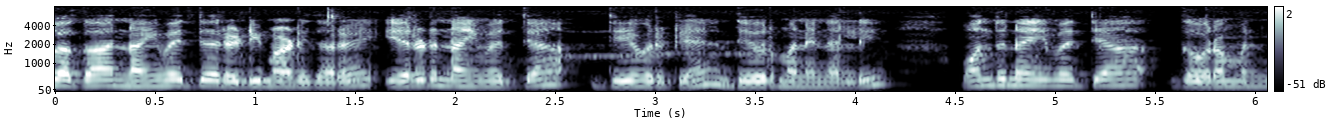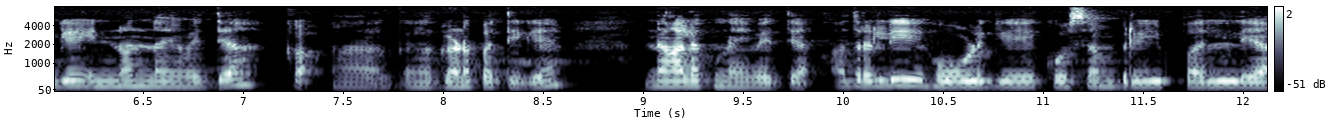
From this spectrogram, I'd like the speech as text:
ಇವಾಗ ನೈವೇದ್ಯ ರೆಡಿ ಮಾಡಿದ್ದಾರೆ. ಎರಡು ನೈವೇದ್ಯ ದೇವರಿಗೆ, ದೇವ್ರ ಮನೆಯಲ್ಲಿ. ಒಂದು ನೈವೇದ್ಯ ಗೌರಮ್ಮನಿಗೆ, ಇನ್ನೊಂದು ನೈವೇದ್ಯ ಗಣಪತಿಗೆ. ನಾಲ್ಕು ನೈವೇದ್ಯ. ಅದರಲ್ಲಿ ಹೋಳಿಗೆ, ಕೋಸಂಬರಿ, ಪಲ್ಯ,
